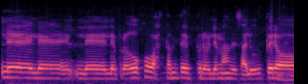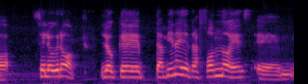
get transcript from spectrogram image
Le, le, le- le produjo bastantes problemas de salud, pero se logró. Lo que también hay de trasfondo es eh,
